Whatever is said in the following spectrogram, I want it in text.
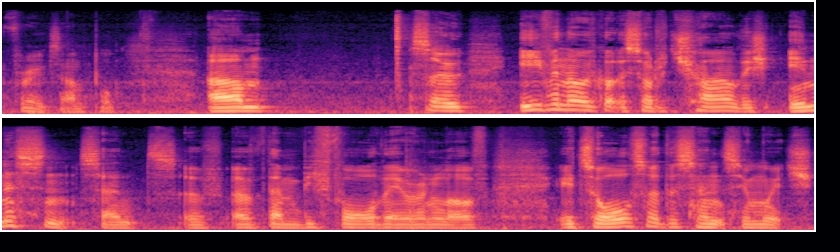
for example. Um, so even though we've got this sort of childish, innocent sense of, of them before they were in love, it's also the sense in which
